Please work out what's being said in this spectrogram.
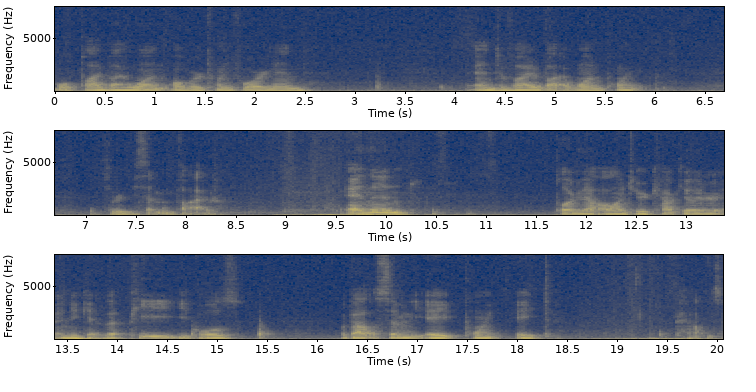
multiplied by 1 over 24 again and divided by 1.375 and then plug that all into your calculator and you get that P equals about 78.8 pounds.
